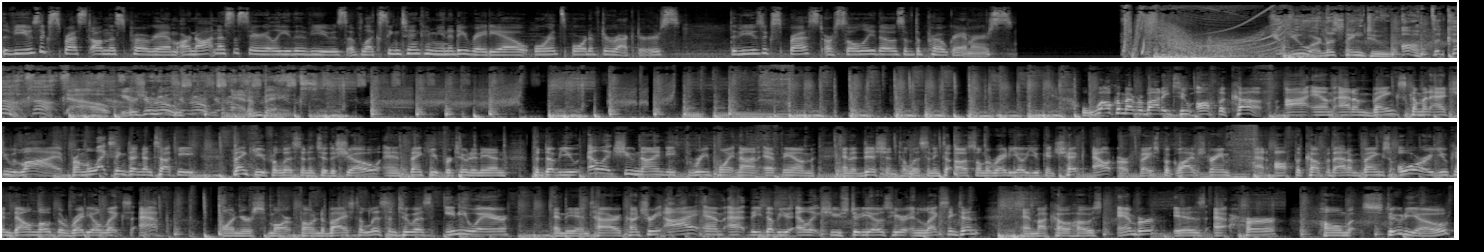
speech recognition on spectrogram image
The views expressed on this program are not necessarily the views of Lexington Community Radio or its board of directors. The views expressed are solely those of the programmers. You are listening to Off the Cuff. Now, here's your host, Adam Banks. Welcome, everybody, to Off the Cuff. I am Adam Banks coming at you live from Lexington, Kentucky. Thank you for listening to the show, and thank you for tuning in to WLXU 93.9 FM. In addition to listening to us on the radio, you can check out our Facebook live stream at Off the Cuff with Adam Banks, or you can download the Radio Lex app on your smartphone device to listen to us anywhere in the entire country. I am at the WLXU studios here in Lexington, and my co host Amber is at her home studio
